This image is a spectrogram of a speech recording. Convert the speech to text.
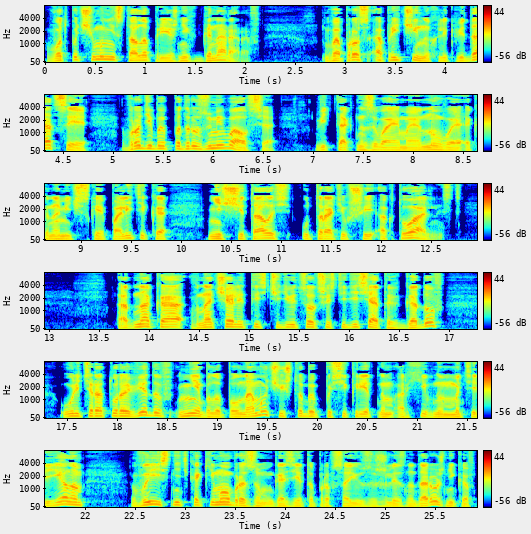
вот почему не стало прежних гонораров. Вопрос о причинах ликвидации вроде бы подразумевался, ведь так называемая новая экономическая политика не считалась утратившей актуальность. Однако в начале 1960-х годов у литературоведов не было полномочий, чтобы по секретным архивным материалам выяснить, каким образом газета профсоюза железнодорожников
